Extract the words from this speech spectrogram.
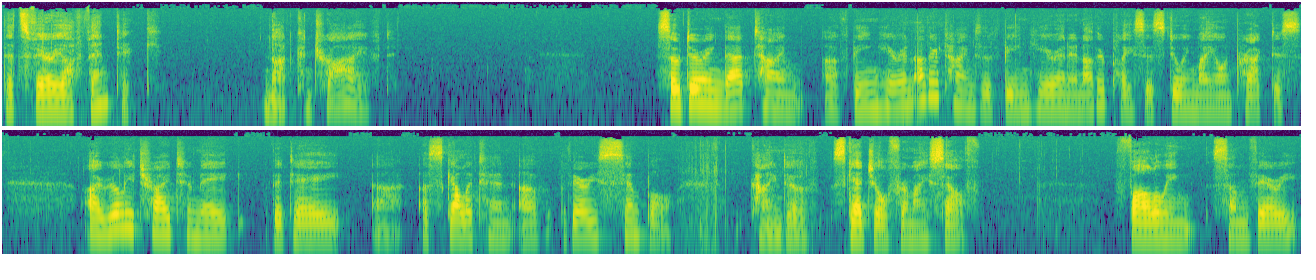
that's very authentic, not contrived. So during that time of being here and other times of being here and in other places doing my own practice, I really try to make the day uh, a skeleton of a very simple kind of schedule for myself, following some very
